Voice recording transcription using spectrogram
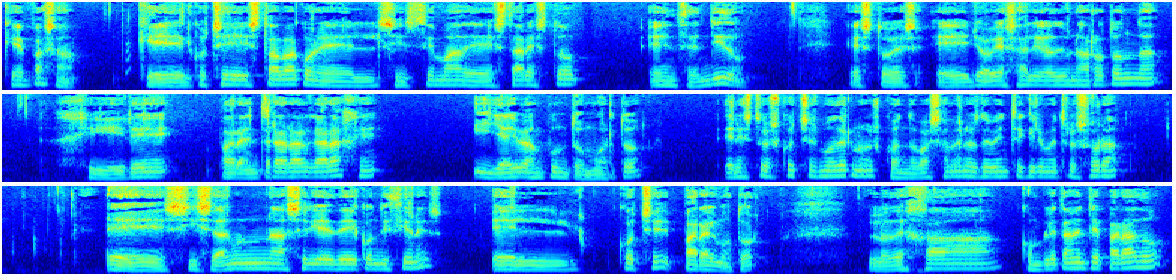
¿Qué pasa? Que el coche estaba con el sistema de start-stop encendido. Esto es, eh, yo había salido de una rotonda, giré para entrar al garaje y ya iba en punto muerto. En estos coches modernos, cuando vas a menos de 20 km hora, eh, si se dan una serie de condiciones, el coche para el motor. Lo deja completamente parado,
